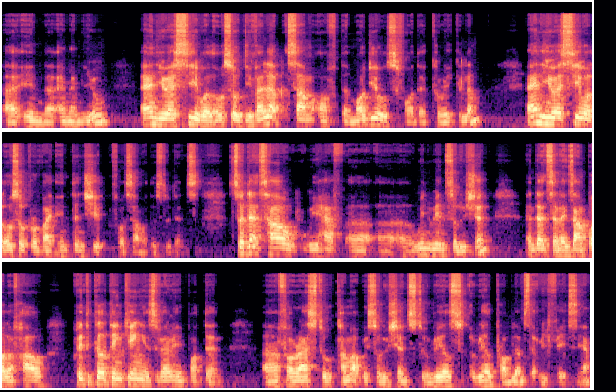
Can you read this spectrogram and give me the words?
uh, in the MMU, and USC will also develop some of the modules for the curriculum, And USC will also provide internship for some of the students. So that's how we have a win-win solution. And that's an example of how critical thinking is very important uh, for us to come up with solutions to real, real problems that we face. Yeah.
